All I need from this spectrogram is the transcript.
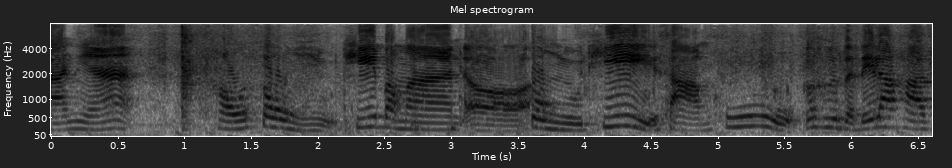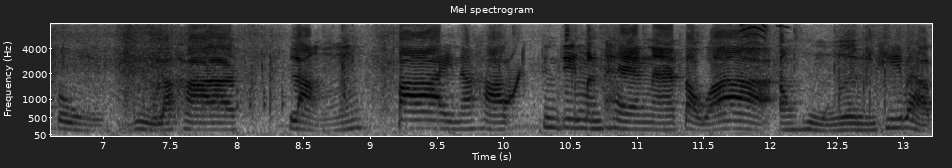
ร้านเนี้ยเขาส่งอยู่ที่ประมาณเอ่อส่งอยู่ที่สามคู่ ก็คือจะได้ราคาส่งอยู่ราคาหลังป้ายนะคะ จริงๆมันแพงนะ แต่ว่าต่างหูเงินที่แบบ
